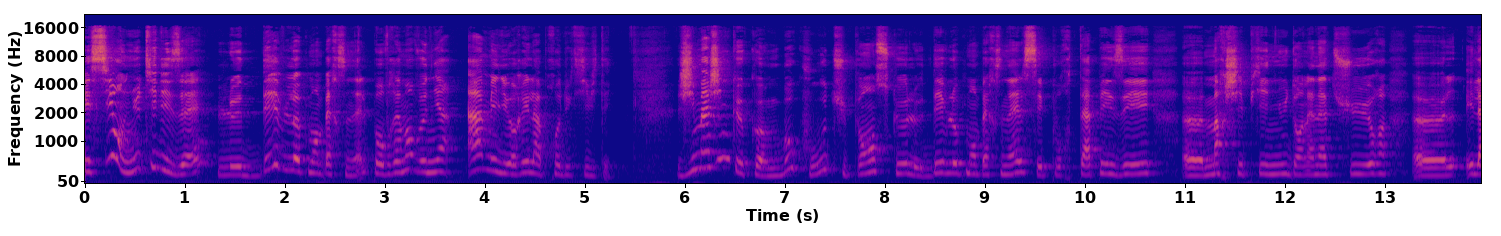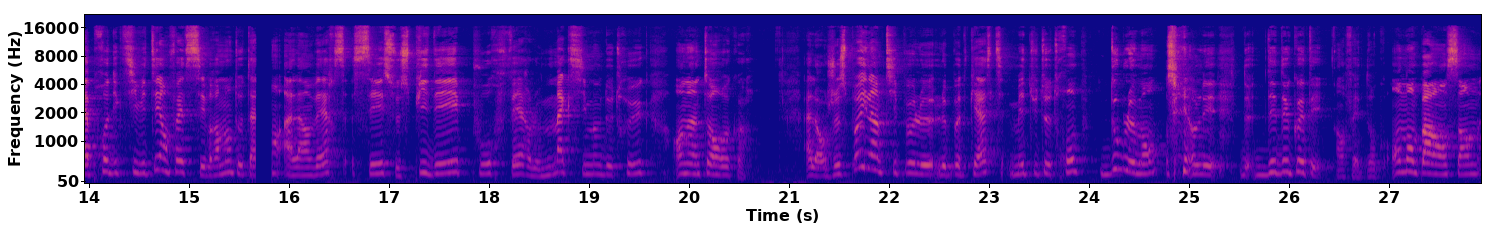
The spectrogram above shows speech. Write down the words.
Et si on utilisait le développement personnel pour vraiment venir améliorer la productivité? J'imagine que comme beaucoup, tu penses que le développement personnel, c'est pour t'apaiser, euh, marcher pieds nus dans la nature. Euh, et la productivité, en fait, c'est vraiment totalement à l'inverse. C'est se speeder pour faire le maximum de trucs en un temps record. Alors, je spoil un petit peu le, podcast, mais tu te trompes doublement les, des deux côtés, en fait. Donc, on en parle ensemble.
